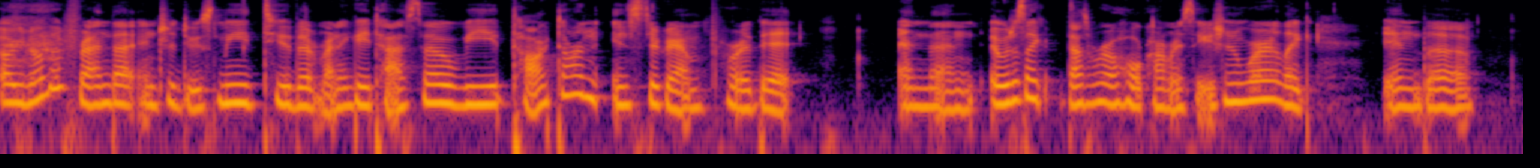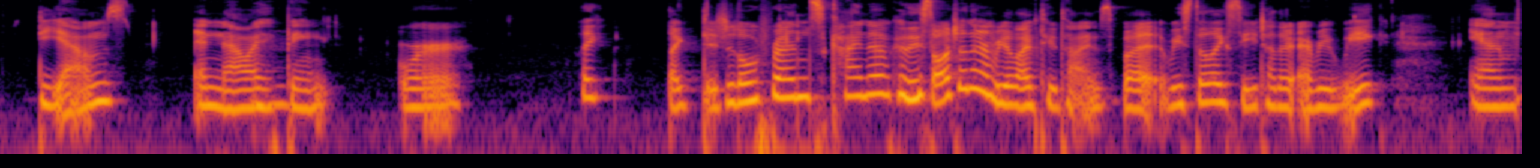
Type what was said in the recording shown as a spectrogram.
Oh, you know the friend that introduced me to the Renegade Tasso? We talked on Instagram for a bit, and then it was just like that's where our whole conversation were, like in the DMs. And now I Mhm. think we're like like digital friends, kind of, because we saw each other in real life two times, but we still like see each other every week. And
